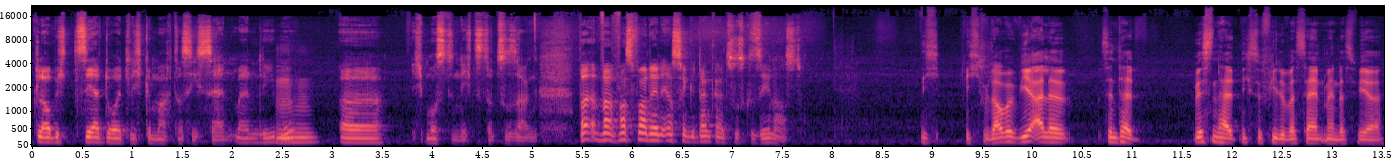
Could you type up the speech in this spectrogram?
glaube ich, sehr deutlich gemacht, dass ich Sandman liebe. Mhm. Äh, ich musste nichts dazu sagen. Was war dein erster Gedanke, als du es gesehen hast? Ich, ich glaube, wir alle sind halt, wissen halt nicht so viel über Sandman, dass wir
